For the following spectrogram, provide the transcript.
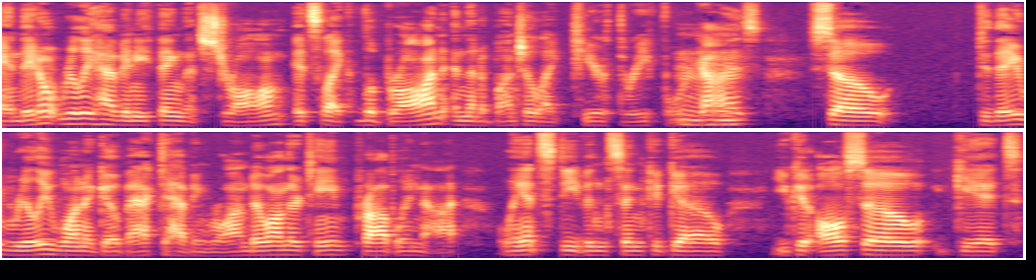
And they don't really have anything that's strong. It's like LeBron and then a bunch of like tier three, four Mhm. guys. So do they really want to go back to having Rondo on their team? Probably not. Lance Stephenson could go. You could also get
